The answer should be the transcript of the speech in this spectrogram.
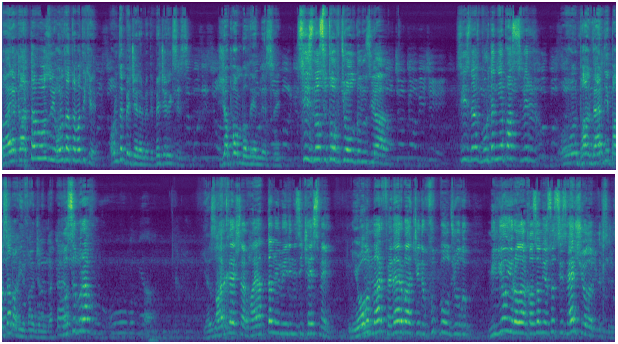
Bayrak kartta bozuyor. Onu da atamadı ki. Onu da beceremedi. Beceriksiz. Japon balığı endesri. Siz nasıl topçu oldunuz ya? Siz nasıl burada niye pas verir? O pa- verdiği pasa bak İrfan Can'ın da. Pası bırak. Oğlum ya. Yazık. Arkadaşlar hayattan ümidinizi kesmeyin. Niye oğlum? Bunlar Fenerbahçe'de futbolcu olup milyon eurolar kazanıyorsa siz her şey olabilirsiniz.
